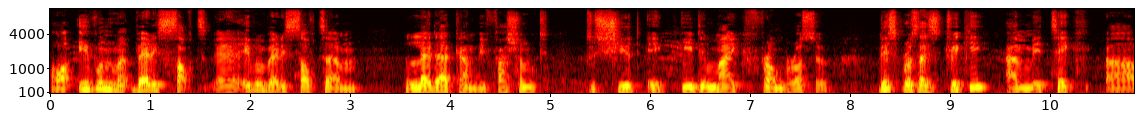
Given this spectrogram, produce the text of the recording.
or even very soft uh, even very soft um, leather can be fashioned to shield a hidden mic from rustle this process is tricky and may take uh,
